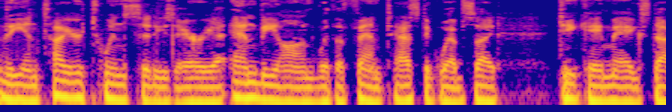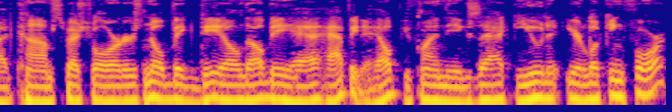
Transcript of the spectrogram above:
the entire Twin Cities area and beyond with a fantastic website, dkmags.com. Special orders, no big deal. They'll be ha- happy to help you find the exact unit you're looking for.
